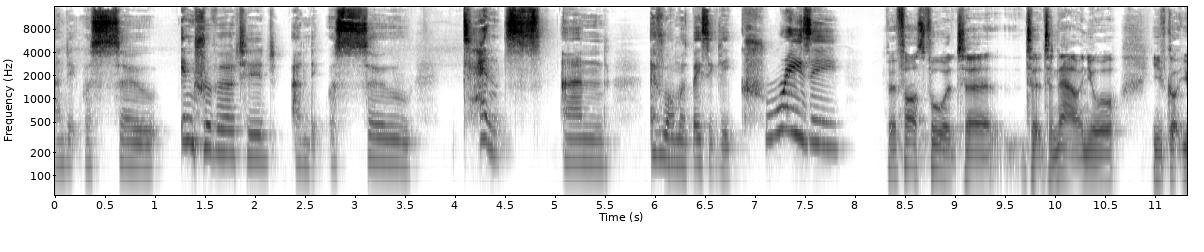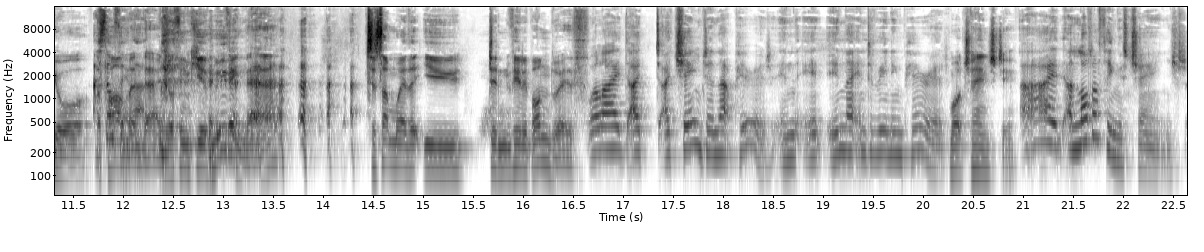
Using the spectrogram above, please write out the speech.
and it was so introverted, and it was so tense, and everyone was basically crazy. But fast forward to, to, to now, and you're you've got your I still think apartment there, and you're thinking of moving there to somewhere that you didn't feel a bond with. Well, I I, I changed in that period, in, in in that intervening period. What changed you? I, a lot of things changed.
